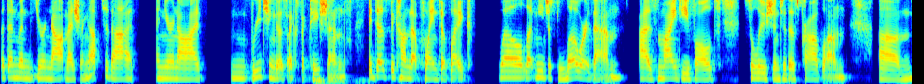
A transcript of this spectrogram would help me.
But then when you're not measuring up to that and you're not reaching those expectations, it does become that point of like, well, let me just lower them as my default solution to this problem. Um,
